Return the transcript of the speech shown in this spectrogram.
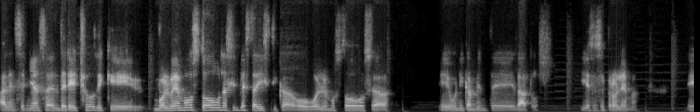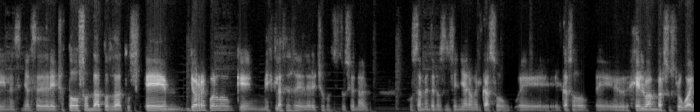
a la enseñanza del derecho de que volvemos todo una simple estadística o volvemos todo, o sea, eh, únicamente datos. Y ese es el problema en la enseñanza de derecho. Todos son datos, datos. Eh, yo recuerdo que en mis clases de derecho constitucional justamente nos enseñaron el caso, eh, el caso Hellman versus Uruguay.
